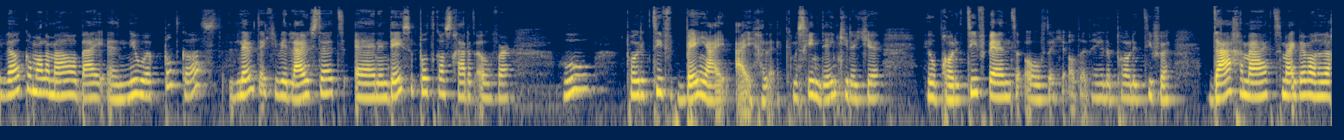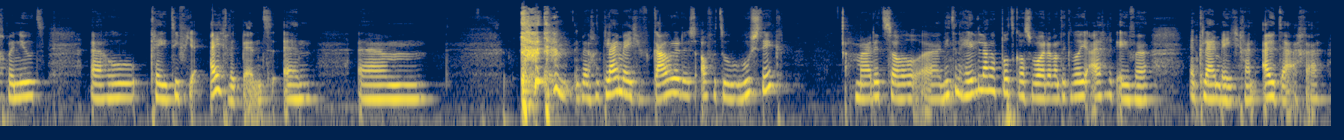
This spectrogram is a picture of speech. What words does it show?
welkom allemaal bij een nieuwe podcast. Leuk dat je weer luistert. En in deze podcast gaat het over hoe productief ben jij eigenlijk? Misschien denk je dat je heel productief bent of dat je altijd hele productieve dagen maakt. Maar ik ben wel heel erg benieuwd uh, hoe creatief je eigenlijk bent. En um, ik ben nog een klein beetje verkouden, dus af en toe hoest ik. Maar dit zal uh, niet een hele lange podcast worden, want ik wil je eigenlijk even een klein beetje gaan uitdagen.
